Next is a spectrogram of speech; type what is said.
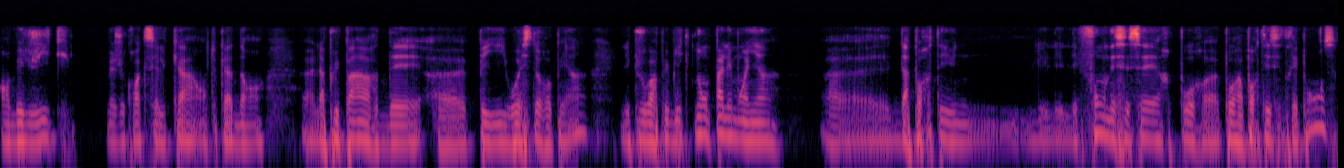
en Belgique, mais je crois que c'est le cas en tout cas dans euh, la plupart des euh, pays ouest européens, les pouvoirs publics n'ont pas les moyens euh, d'apporter les, fonds nécessaires pour, apporter cette réponse.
